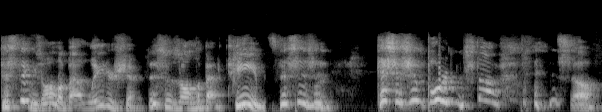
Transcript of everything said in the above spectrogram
this thing's all about leadership. This is all about teams. This isn't. This is important stuff." so,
